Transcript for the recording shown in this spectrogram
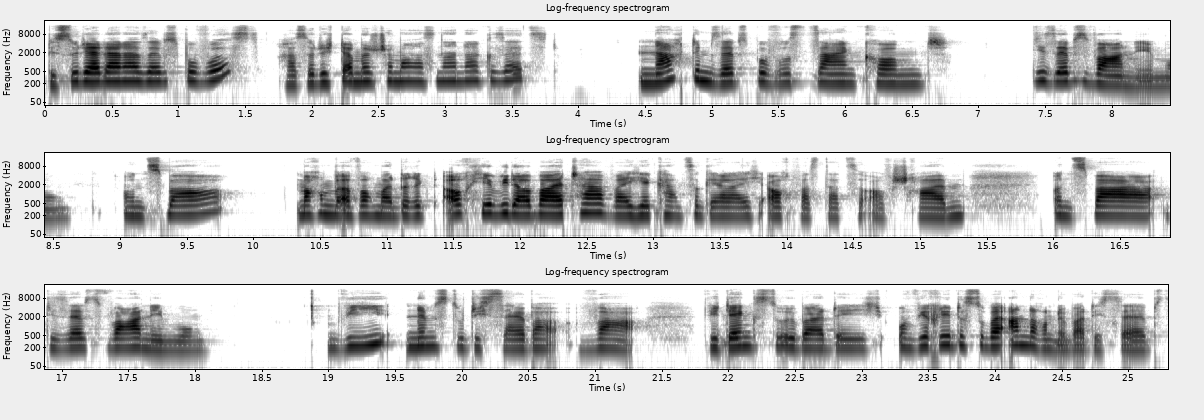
Bist du dir deiner selbst? Hast du dich damit schon mal auseinandergesetzt? Nach dem Selbstbewusstsein kommt die Selbstwahrnehmung. Und zwar machen wir einfach mal direkt auch hier wieder weiter, weil hier kannst du gleich auch was dazu aufschreiben. Und zwar die Selbstwahrnehmung. Wie nimmst du dich selber wahr? Wie denkst du über dich und wie redest du bei anderen über dich selbst?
